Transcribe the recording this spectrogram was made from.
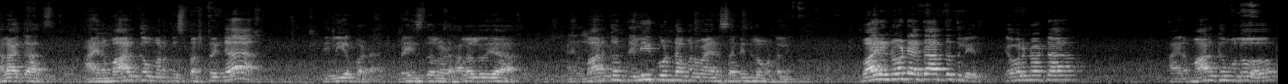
అలా కాదు. ఆయన మార్గం మనకు స్పష్టంగా తెలియబడాలి. ప్రైజ్ దొలడు హలలుయా ఆయన మార్గం తెలియకుండా మనం ఆయన సన్నిధిలో ఉండాలి. వారి నోట యథార్థత లేదు. ఎవరి నోట? ఆయన మార్గములో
